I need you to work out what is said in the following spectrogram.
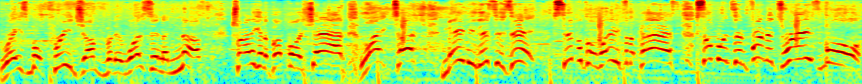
Raisable pre-jump, but it wasn't enough. Trying to get a bump on Shad. Light touch. Maybe this is it. Sypical waiting for the pass. Someone's in front. It's Raisable.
